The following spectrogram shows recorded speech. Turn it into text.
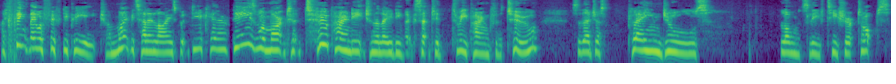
I think they were 50p each. I might be telling lies, but do you care? These were marked at £2 each and the lady accepted £3 for the two. So they're just plain Joules long sleeve t-shirt tops.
